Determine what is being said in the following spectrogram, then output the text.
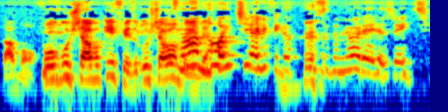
Tá bom. Foi o Gustavo que fez, o Gustavo Almeida. noite ele fica puxando na minha orelha, gente.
